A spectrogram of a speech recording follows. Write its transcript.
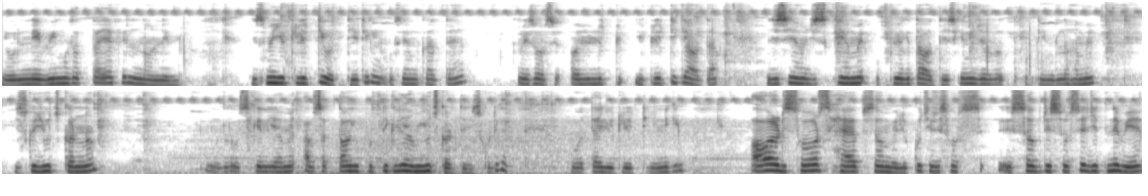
लिविंग हो सकता है या फिर नॉन लिविंग जिसमें यूटिलिटी होती है, ठीक है? उसे हम कहते हैं रिसोर्सेज और यूटिलिटी क्या होता है? जिसे हम, जिसकी हमें उपयोगिता होती है, जिसकी हमें ज़रूरत होती है मतलब हमें जिसको यूज़ करना मतलब उसके लिए हमें आवश्यकताओं की पूर्ति के लिए हम यूज़ करते हैं इसको, ठीक है? वो होता है यूटिलिटी यानी कि all resource have some value कुछ रिसोर्स सब रिसोर्सेज जितने भी हैं,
